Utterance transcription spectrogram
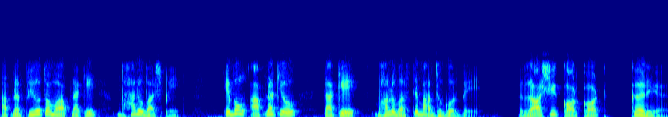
আপনার প্রিয়তম আপনাকে ভালোবাসবে এবং আপনাকেও তাকে ভালোবাসতে বাধ্য করবে। রাশি কর্কট ক্যারিয়ার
